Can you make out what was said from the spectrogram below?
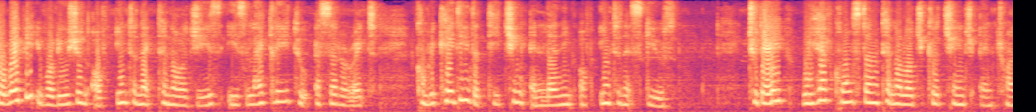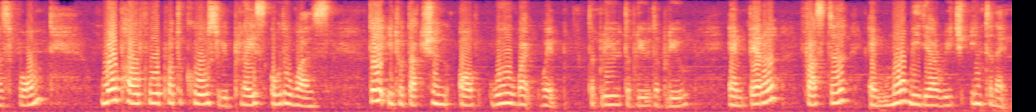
The rapid evolution of internet technologies is likely to accelerate, complicating the teaching and learning of internet skills. Today, we have constant technological change and transform. More powerful protocols replace older ones the introduction of World Wide Web, WWW, and better, faster, and more media-rich internet.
